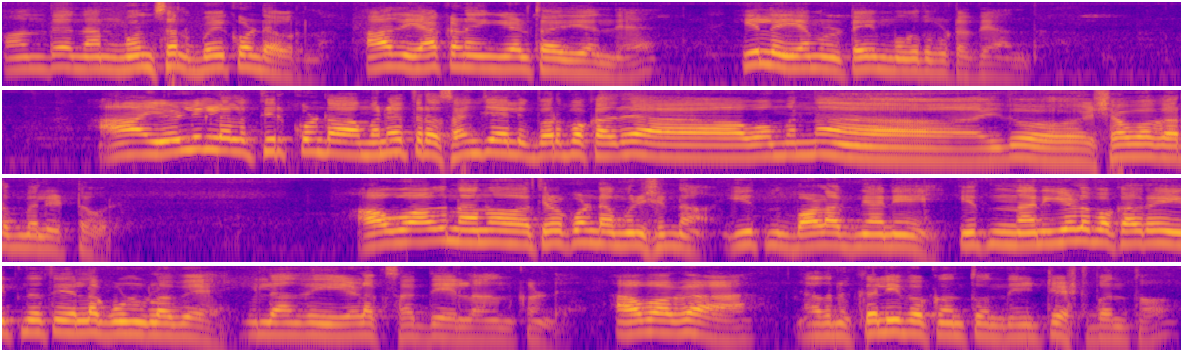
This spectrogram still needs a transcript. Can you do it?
ಅಂದೆ, ನಾನು ಮನ್ಸಲ್ಲಿ ಬೈಕೊಂಡೆ ಅವ್ರನ್ನ ಆದರೆ ಯಾಕಣ್ಣ ಹಿಂಗೆ ಹೇಳ್ತಾ ಇದೆಯಾ ಅಂದೆ, ಇಲ್ಲ ಏನು ಟೈಮ್ ಮುಗಿದ್ಬಿಟ್ಟದೆ ಅಂತ ಆ ಹಳ್ಳಿಗಳೆಲ್ಲ ತಿರ್ಕೊಂಡು ಆ ಮನೆ ಹತ್ರ ಸಂಜೆ ಅಲ್ಲಿಗೆ ಬರ್ಬೇಕಾದ್ರೆ ಆ ಅಮ್ಮನ್ನ ಇದು ಶವಗಾರದ ಮೇಲೆ ಇಟ್ಟವ್ರೆ. ಆವಾಗ ನಾನು ತಿಳ್ಕೊಂಡೆ ಆ ಮನುಷ್ಯನ ಈತನ ಭಾಳ ಜ್ಞಾನಿ ಈತನ ನನಗೆ ಹೇಳ್ಬೇಕಾದ್ರೆ ಈತನ ಎಲ್ಲ ಗುಣಗಳವೆ, ಇಲ್ಲಾಂದರೆ ಹೇಳೋಕ್ಕೆ ಸಾಧ್ಯ ಇಲ್ಲ ಅಂದ್ಕೊಂಡೆ. ಆವಾಗ ಅದನ್ನು ಕಲಿಬೇಕು ಅಂತ ಒಂದು ಇಂಟ್ರೆಸ್ಟ್ ಬಂತು.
